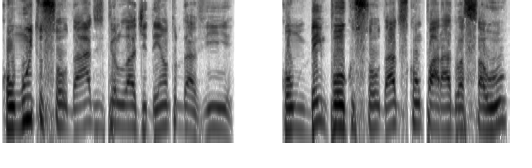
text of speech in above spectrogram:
com muitos soldados, e pelo lado de dentro Davi com bem poucos soldados comparado a Saul,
